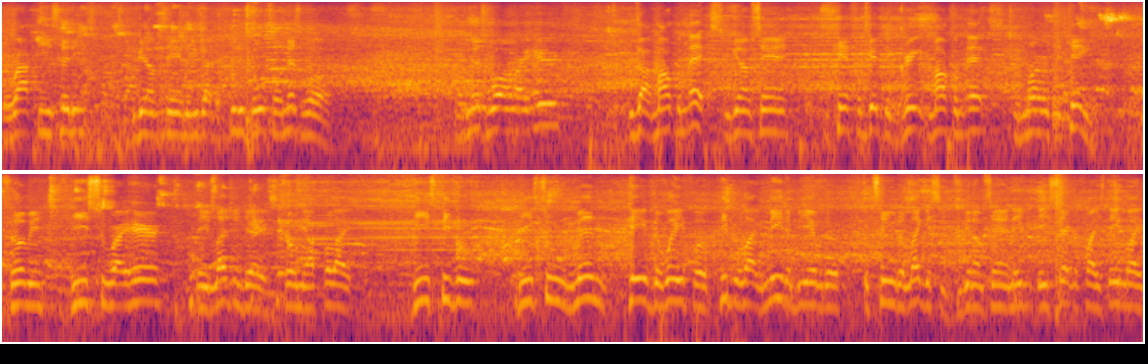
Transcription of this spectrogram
the Rockies hoodies. You get what I'm saying? And you got the Philly Goats on this wall. On this wall right here, you got Malcolm X. You get what I'm saying? You can't forget the great Malcolm X and Martin Luther King. You feel me? These two right here, they legendary. You feel me? I feel like these people, these two men paved the way for people like me to be able to continue the legacy. You get what I'm saying? They, they sacrificed their life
